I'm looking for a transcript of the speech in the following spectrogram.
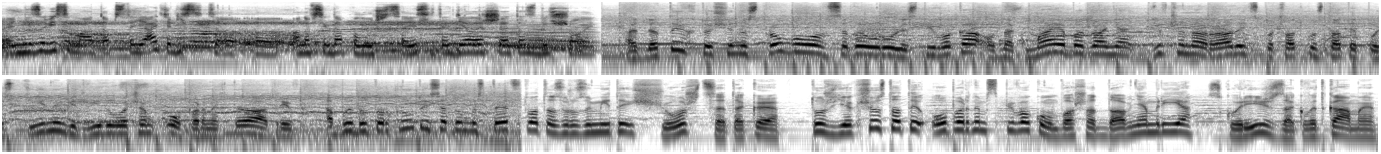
э, независимо от обстоятельств, воно завжди вийде, якщо ти робиш це з душою. А для тих, хто ще не спробував себе у ролі співака, однак має бажання, дівчина радить спочатку стати постійним відвідувачем оперних театрів, аби доторкнутися до мистецтва та зрозуміти, що ж це таке. Тож, якщо стати оперним співаком, ваша давня мрія скоріш за квитками.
